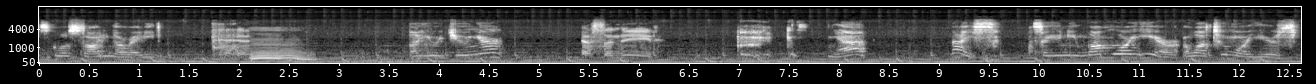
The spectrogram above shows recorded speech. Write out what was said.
I can't believe school's starting already. Mm. Are you a junior? yes, indeed. Yeah. Nice. Nice. So you need one more year, or well, two more years.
